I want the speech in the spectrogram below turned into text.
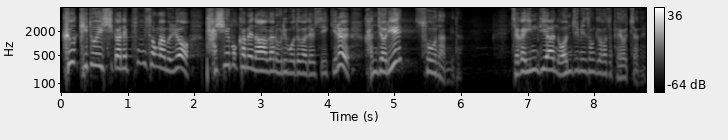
그 기도의 시간의 풍성함을요 다시 회복하며 나아가는 우리 모두가 될 수 있기를 간절히 소원합니다. 제가 인디안 원주민 선교 가서 배웠잖아요.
